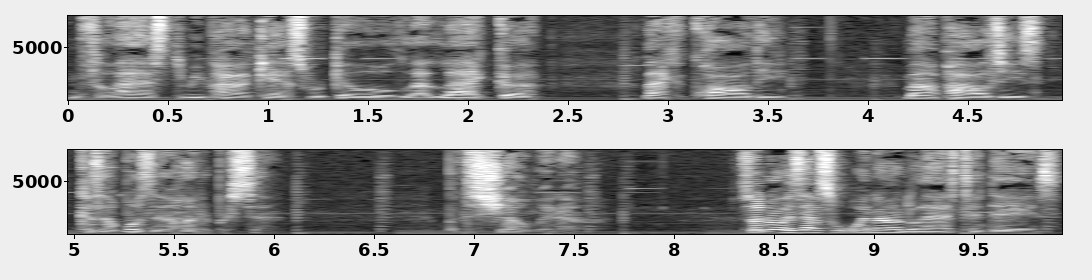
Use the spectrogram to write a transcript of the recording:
And for the last three podcasts, we're a little lack of, lack of quality. My apologies, because I wasn't 100%. But the show went on. So anyways, that's what went on the last 10 days.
